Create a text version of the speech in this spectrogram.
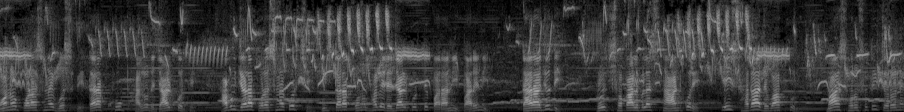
মনও পড়াশোনায় বসবে, তারা খুব ভালো রেজাল্ট করবে এবং যারা পড়াশোনা করছে, কিন্তু তারা কোনোভাবে রেজাল্ট করতে পারানি, পারেনি, তারা যদি রোজ সকালবেলা স্নান করে এই সাদা জবা ফুল মা সরস্বতীর চরণে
